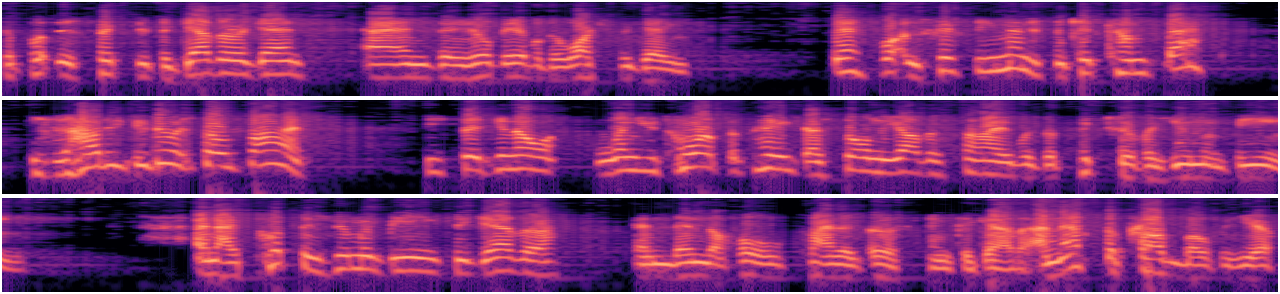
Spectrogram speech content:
to put this picture together again, and uh, he'll be able to watch the game. Guess what? In 15 minutes, the kid comes back. He says, how did you do it so fast? He said, you know, when you tore up the page, I saw on the other side was a picture of a human being. And I put the human being together and then the whole planet Earth came together. And that's the problem over here.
